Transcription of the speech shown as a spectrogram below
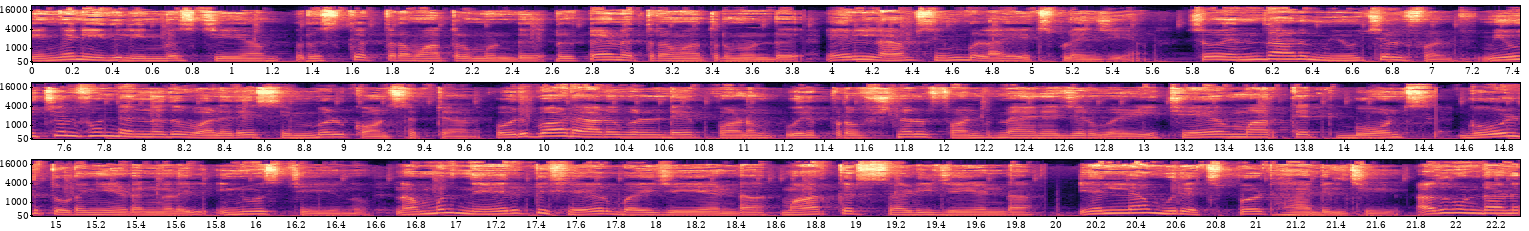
എങ്ങനെ ഇതിൽ ഇൻവെസ്റ്റ് ചെയ്യാം? റിസ്ക് എത്ര മാത്രമുണ്ട് റിട്ടേൺ എത്ര മാത്രമുണ്ട് എല്ലാം സിമ്പിൾ ആയി എക്സ്പ്ലെയിൻ ചെയ്യാം. സോ എന്താണ് മ്യൂച്വൽ ഫണ്ട് മ്യൂച്വൽ ഫണ്ട് എന്നത് വളരെ സിമ്പിൾ കോൺസെപ്റ്റ് ആണ്. ഒരുപാട് ആളുകളുടെ പണം ഒരു പ്രൊഫഷണൽ ഫണ്ട് മാനേജർ വഴി ഷെയർ മാർക്കറ്റ് ബോൺസ് ഗോൾഡ് തുടങ്ങിയ ഇടങ്ങളിൽ ഇൻവെസ്റ്റ് ചെയ്യുന്നു. നമ്മൾ നേരിട്ട് ഷെയർ ബൈ ചെയ്യേണ്ട മാർക്കറ്റ് സ്റ്റഡി ചെയ്യേണ്ട എല്ലാം ഒരു എക്സ്പേർട്ട് ഹാൻഡിൽ ചെയ്യും. അതുകൊണ്ടാണ്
